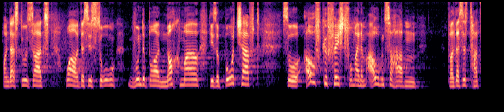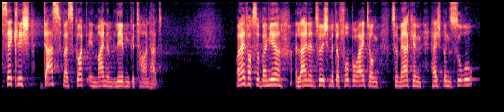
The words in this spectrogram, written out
und dass du sagst, wow, das ist so wunderbar, nochmal diese Botschaft so aufgefischt vor meinen Augen zu haben, weil das ist tatsächlich das, was Gott in meinem Leben getan hat. Und einfach so bei mir alleine natürlich mit der Vorbereitung zu merken, Herr, ich bin so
